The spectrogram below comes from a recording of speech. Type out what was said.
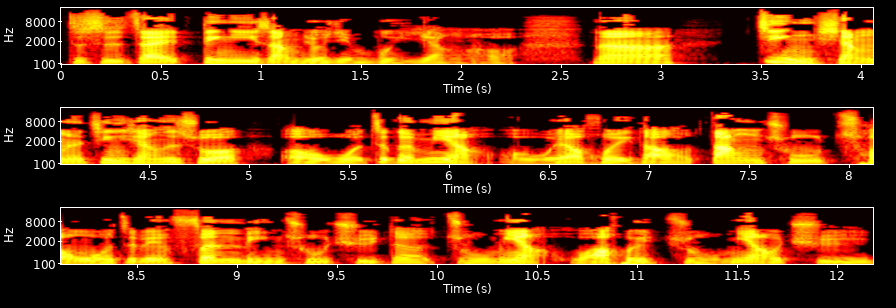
这是在定义上就已经不一样了哈。那进香呢，进香是说哦，我这个庙哦，我要回到当初从我这边分灵出去的祖庙，我要回祖庙去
